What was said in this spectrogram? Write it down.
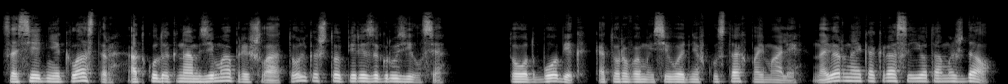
Соседний кластер, откуда к нам зима пришла, только что перезагрузился. Тот Бобик, которого мы сегодня в кустах поймали, наверное, как раз ее там и ждал.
